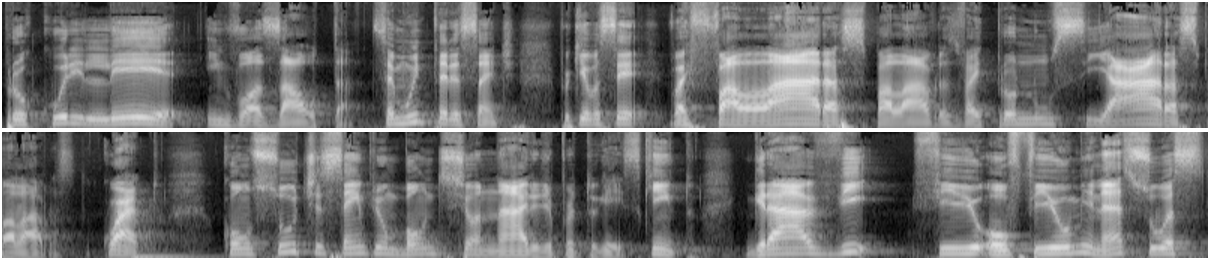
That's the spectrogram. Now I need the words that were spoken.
procure ler em voz alta. Isso é muito interessante, porque você vai falar as palavras, vai pronunciar as palavras. Quarto, consulte sempre um bom dicionário de português. Quinto, grave fio ou filme, né, suas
